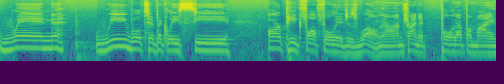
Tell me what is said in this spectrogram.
when we will typically see our peak fall foliage as well. Now, I'm trying to pull it up on my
